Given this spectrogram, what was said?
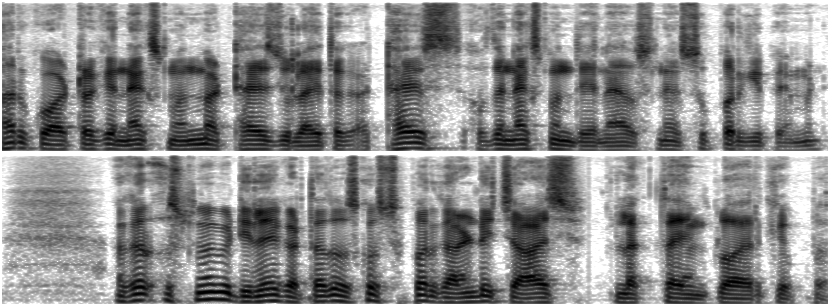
ہر کوارٹر کے نیکسٹ منتھ میں اٹھائیس جولائی تک اٹھائیس آف دا نیکسٹ منتھ دینا ہے اس نے سپر کی پیمنٹ اگر اس میں بھی ڈیلے کرتا ہے تو اس کو سپر گارنٹی چارج لگتا ہے امپلائر کے اوپر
